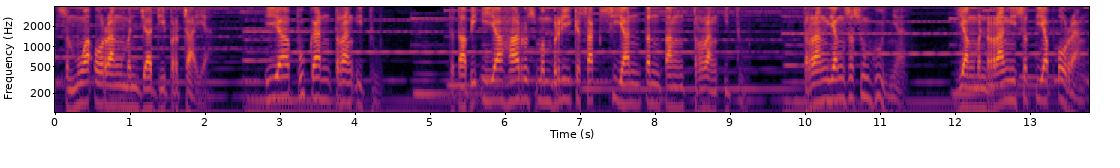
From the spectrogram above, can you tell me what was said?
semua orang menjadi percaya. Ia bukan terang itu, tetapi ia harus memberi kesaksian tentang terang itu. Terang yang sesungguhnya, yang menerangi setiap orang,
